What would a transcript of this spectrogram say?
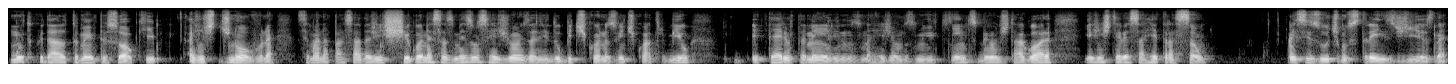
muito cuidado também, pessoal, que a gente, de novo, né, semana passada a gente chegou nessas mesmas regiões ali do Bitcoin nos 24 mil, Ethereum também ali na região dos 1.500, bem onde está agora, e a gente teve essa retração esses últimos três dias, né?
